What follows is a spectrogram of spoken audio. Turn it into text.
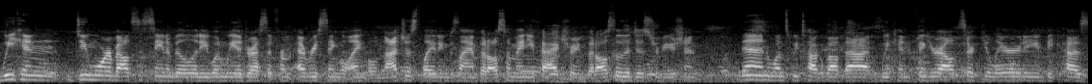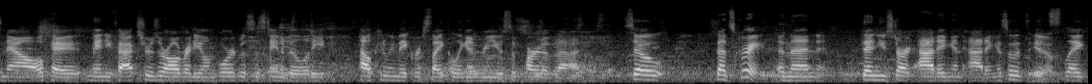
we can do more about sustainability when we address it from every single angle, not just lighting design, but also manufacturing, but also the distribution. Then once we talk about that, we can figure out circularity because now, okay, manufacturers are already on board with sustainability. How can we make recycling and reuse a part of that? So that's great. And then then you start adding and adding. And so it's it's Yeah. like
